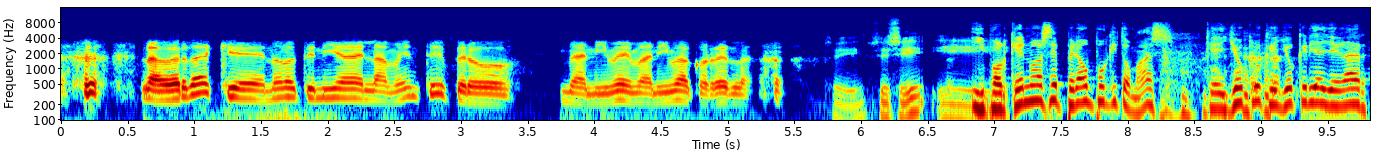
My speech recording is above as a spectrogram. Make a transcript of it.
La verdad es que no lo tenía en la mente, pero me animé, me animé a correrla. Sí, sí, sí. Y, ¿Y por qué no has esperado un poquito más? Que yo creo que yo quería llegar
